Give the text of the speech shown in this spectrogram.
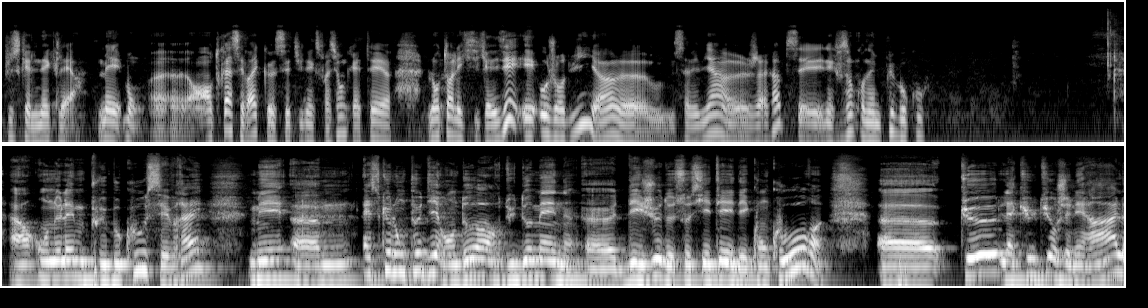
plus qu'elle n'éclaire. Mais bon, en tout cas, c'est vrai que c'est une expression qui a été longtemps lexicalisée et aujourd'hui, hein, vous savez bien, Jacob, c'est une expression qu'on n'aime plus beaucoup. Alors, on ne l'aime plus beaucoup, c'est vrai, mais euh, est-ce que l'on peut dire, en dehors du domaine euh, des jeux de société et des concours, euh, que la culture générale,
